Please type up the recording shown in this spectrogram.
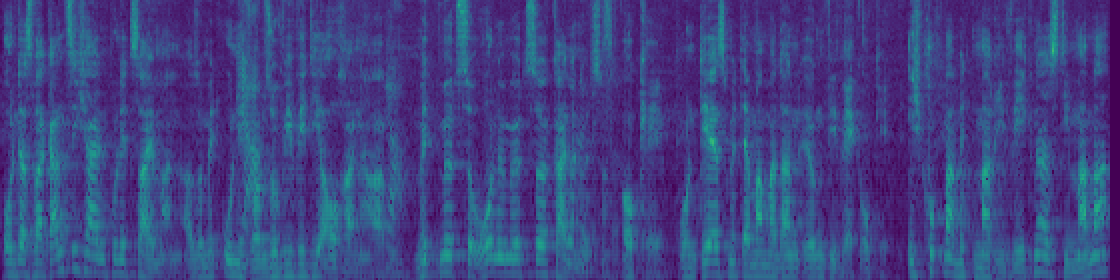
Und das war ganz sicher ein Polizeimann, also mit Uniform, Ja. so wie wir die auch anhaben. Ja. Mit Mütze, ohne Mütze, keine Ohne Mütze. Mütze. Okay. Und der ist mit der Mama dann irgendwie weg. Okay. Ich guck mal mit Marie Wegner, das ist die Mama.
